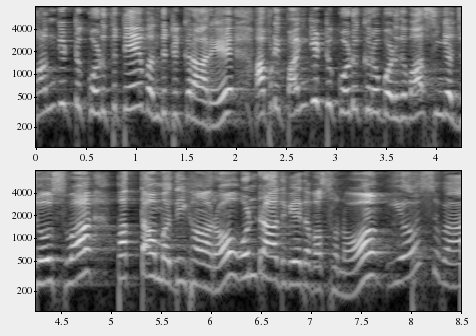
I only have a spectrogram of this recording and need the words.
பங்கிட்டு கொடுத்துட்டே வந்துட்டு இருக்கிறாரு அப்படி பங்கிட்டு கொடுக்கிற பொழுது வாசிங்க ஜோசுவா பத்தாம் அதிகாரம் ஒன்றாவது வேத வசனம் யோசுவா.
